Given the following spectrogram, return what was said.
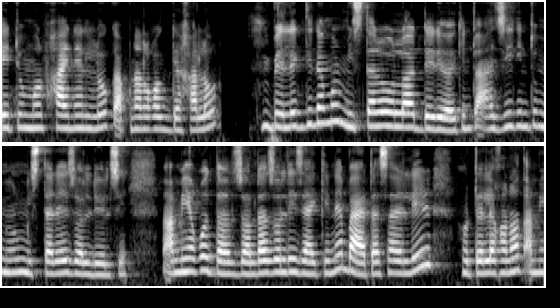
এইটো মোৰ ফাইনেল লুক আপোনালোকক দেখালোঁ। বেলেগ দিনা মোৰ মিষ্টাৰো ওলোৱাত দেৰি হয় কিন্তু আজি কিন্তু মোৰ মিষ্টাৰে জল্দি ওলছে আমি আকৌ জল্দা জল্দি যাই কিনে বাৰটা চাৰিআলিৰ হোটেল এখনত আমি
